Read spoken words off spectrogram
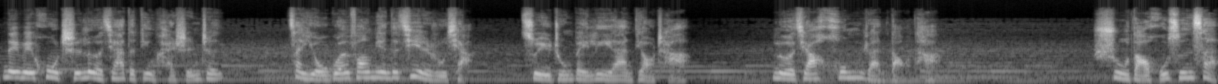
那位护持乐家的定海神针，在有关方面的介入下，最终被立案调查。乐家轰然倒塌，树倒猢狲散，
